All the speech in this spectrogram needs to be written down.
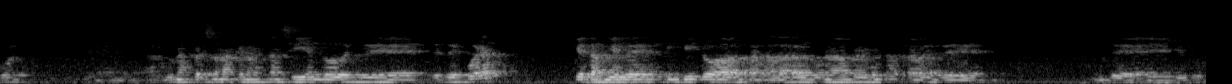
eh, algunas personas que nos están siguiendo desde, desde fuera que también les invito a trasladar alguna pregunta a través de, de YouTube.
